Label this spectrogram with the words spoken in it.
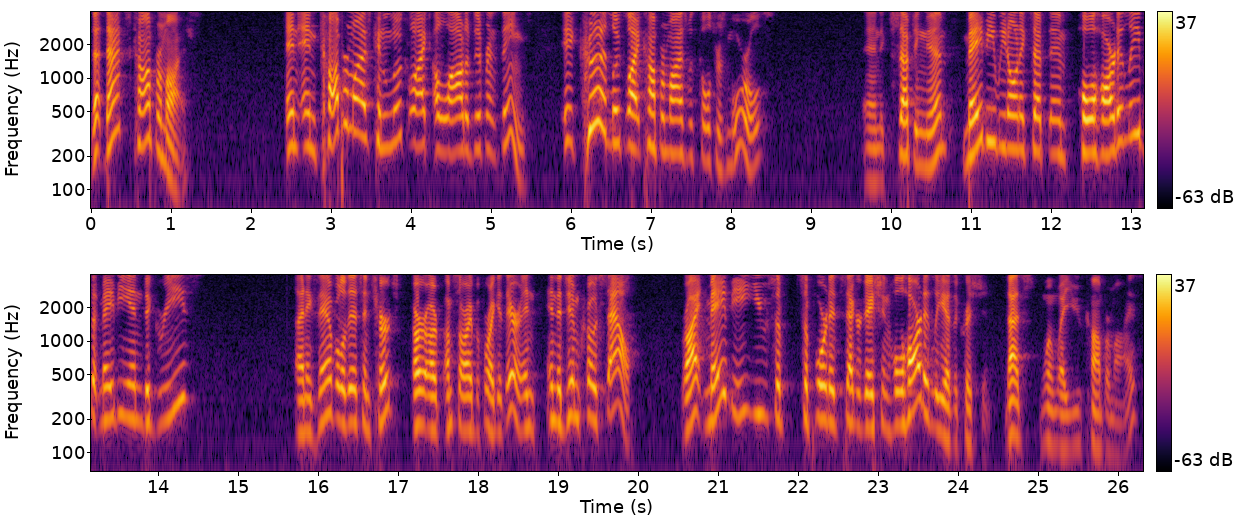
That, that's compromise. And, and compromise can look like a lot of different things. It could look like compromise with culture's morals and accepting them. Maybe we don't accept them wholeheartedly, but maybe in degrees. An example of this in church, or, or I'm sorry, before I get there, in, in the Jim Crow South, right? Maybe you su- supported segregation wholeheartedly as a Christian. That's one way you compromise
